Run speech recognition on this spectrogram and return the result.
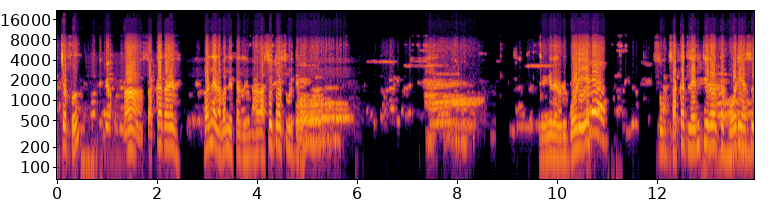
ಎಚ್ ಎಫ್ ಹಾ ಸಕ್ಕತ್ತಾಗಿದೆ. ಬಂದೆ ಅಣ್ಣ ಬಂದೆ ತಡ್ರಿ. ಹಸು ತೋರಿಸ್ಬಿಡ್ತೀವಿ. ಹೆಂಗಿದೆ ನೋಡಿ ಬೋಡಿ ಸಖತ್ ಲೆಂತ್ ಇರುವಂತ ಬೋಡಿ ಹಸು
